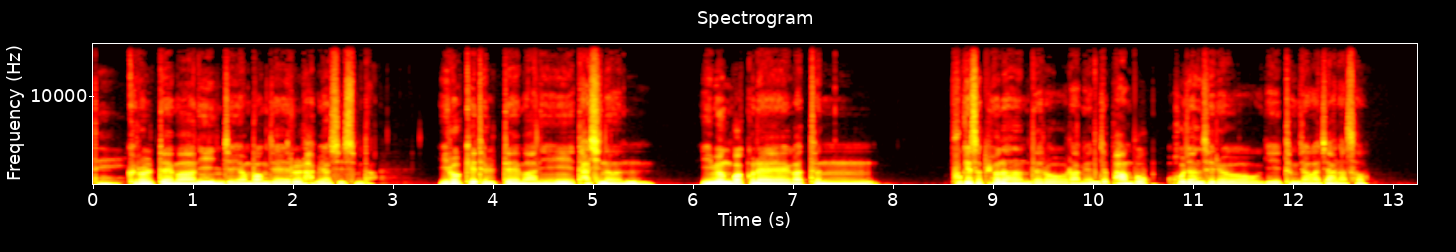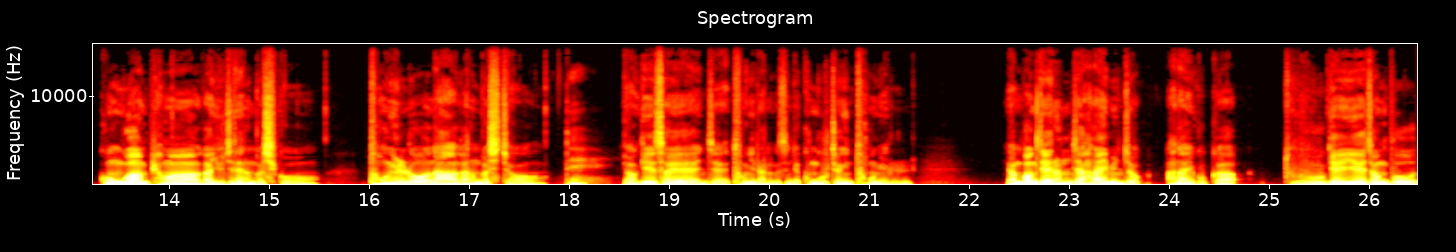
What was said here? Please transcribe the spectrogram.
네. 그럴 때만이 이제 연방제를 합의할 수 있습니다. 이렇게 될 때만이 다시는 이명박근혜 같은 북에서 표현하는 대로라면 이제 반북 호전 세력이 등장하지 않아서 공고한 평화가 유지되는 것이고 통일로 나아가는 것이죠. 네. 여기에서의 이제 통일이라는 것은 이제 궁극적인 통일. 연방제는 이제 하나의 민족, 하나의 국가, 두 개의 정부,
